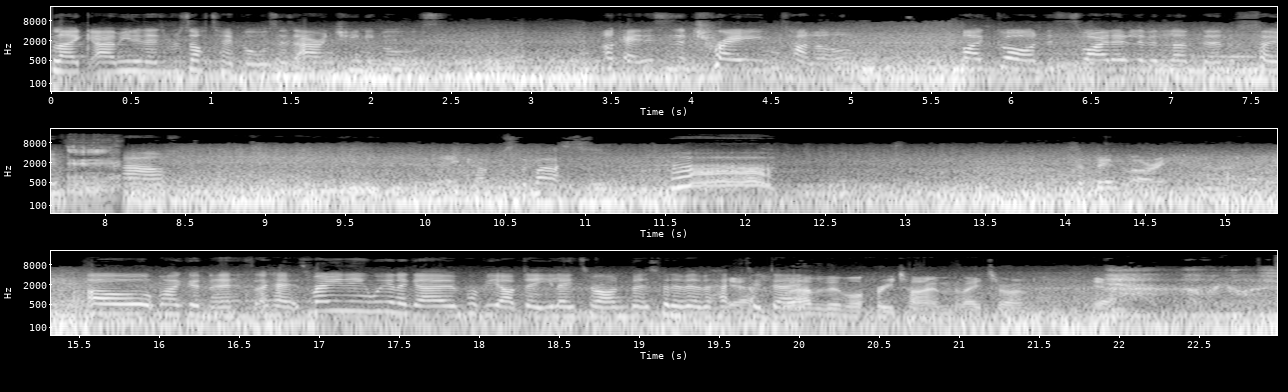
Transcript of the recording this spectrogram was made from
like um, you know, there's risotto balls, there's arancini balls. Okay, this is a train tunnel. My God, this is why I don't live in London. It's so loud. Here comes the bus. Ah! It's a bin lorry. Oh my goodness. Okay, it's raining. We're gonna go and probably update you later on, but it's been a bit of a Yeah, hectic we'll day. have a bit more free time later on. Yeah. Oh my gosh.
